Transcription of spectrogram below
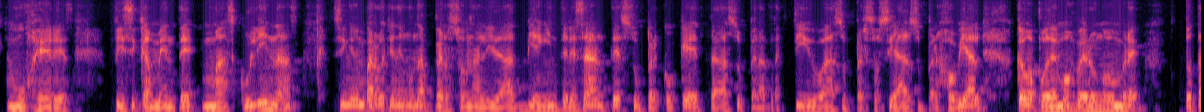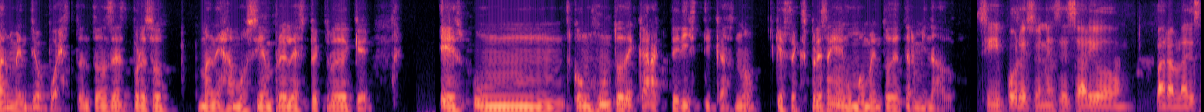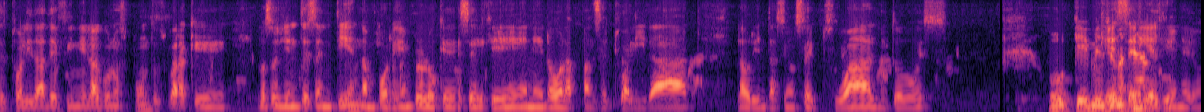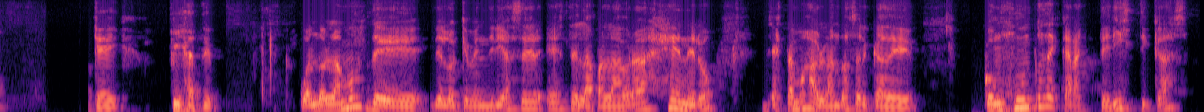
mujeres físicamente masculinas, sin embargo tienen una personalidad bien interesante, súper coqueta, súper atractiva, súper social, súper jovial, como podemos ver un hombre totalmente opuesto. Entonces, por eso manejamos siempre el espectro de que es un conjunto de características, ¿no? Que se expresan en un momento determinado. Sí, por eso es necesario, para hablar de sexualidad, definir algunos puntos para que los oyentes entiendan, por ejemplo, lo que es el género, la pansexualidad, la orientación sexual y todo eso. Ok, mencionaste. ¿Qué sería el género? Ok, fíjate, cuando hablamos de, de, lo que vendría a ser este, la palabra género, ya estamos hablando acerca de conjuntos de características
